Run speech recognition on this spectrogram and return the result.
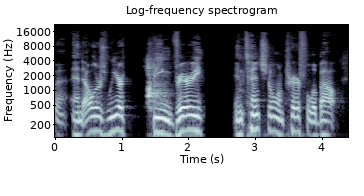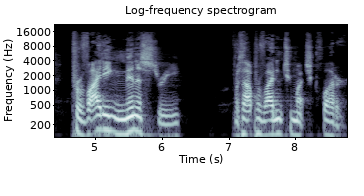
uh, and elders, we are being very intentional and prayerful about providing ministry without providing too much clutter.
